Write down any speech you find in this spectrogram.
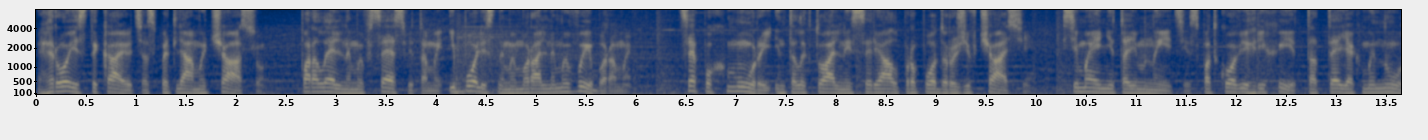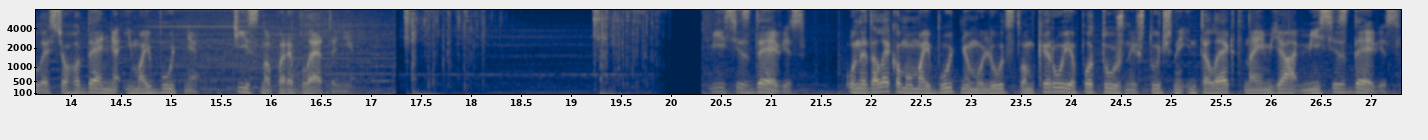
герої стикаються з петлями часу, паралельними всесвітами і болісними моральними виборами. Це похмурий інтелектуальний серіал про подорожі в часі, сімейні таємниці, спадкові гріхи та те, як минуле, сьогодення і майбутнє тісно переплетені. Місіс Девіс. У недалекому майбутньому людством керує потужний штучний інтелект на ім'я Місіс Девіс.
